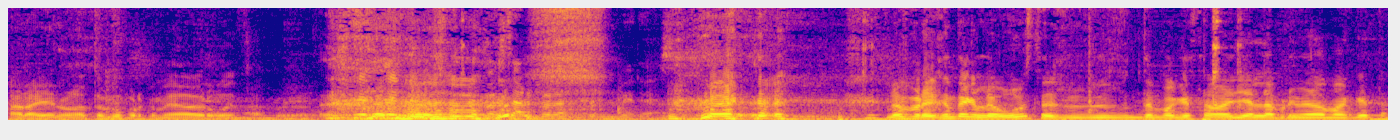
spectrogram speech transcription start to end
Ahora ya no la toco porque me da vergüenza. pero- Suele pasar con las primeras. no, pero hay gente que le gusta, es, un- es un tema que estaba ya en la primera maqueta.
